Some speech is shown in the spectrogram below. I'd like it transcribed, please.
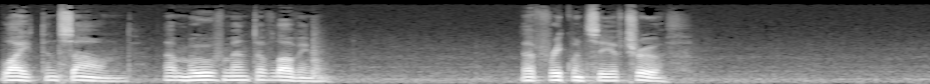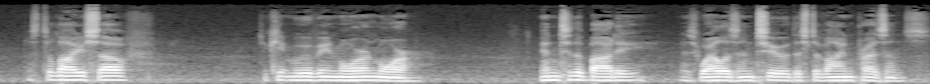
light and sound, that movement of loving, that frequency of truth. Just allow yourself to keep moving more and more into the body as well as into this divine presence.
